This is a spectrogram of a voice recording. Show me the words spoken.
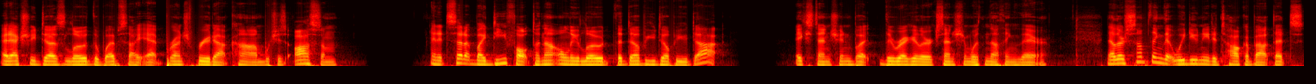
it actually does load the website at brunchbrew.com, which is awesome. And it's set up by default to not only load the www extension, but the regular extension with nothing there. Now, there's something that we do need to talk about that's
